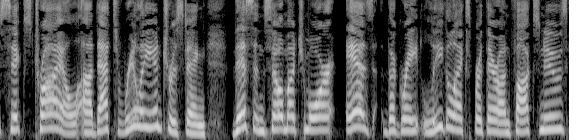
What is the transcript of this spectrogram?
6th trial. Uh, that's really interesting. This and so much more is the great legal expert there on Fox News.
